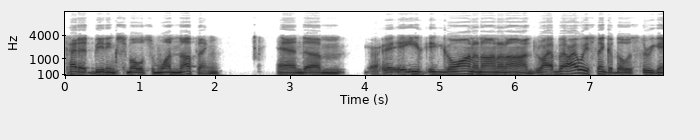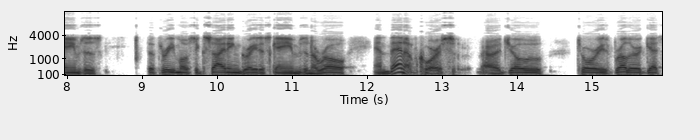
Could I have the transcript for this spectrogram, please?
Pettitte beating Smoltz one nothing and um, you, you go on and on and on. But I always think of those three games as the three most exciting, greatest games in a row. And then, of course, uh, Joe Torre's brother gets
